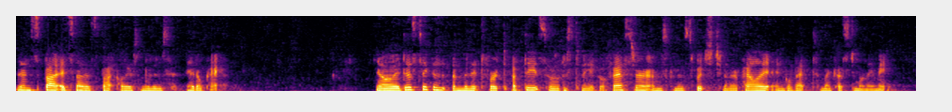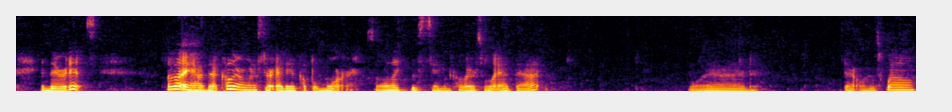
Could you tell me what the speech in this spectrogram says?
And then spot, it's not a spot color, so I'm going to just hit OK. Now it does take a, a, minute for it to update, so just to make it go faster, I'm just going to switch to another palette and go back to my custom one I made. And there it is. Now that I have that color, I want to start adding a couple more. So I like this salmon color, so we'll add that. We'll add that one as well.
